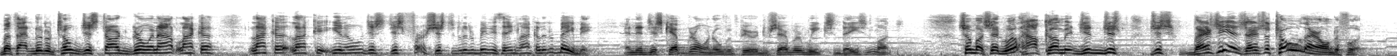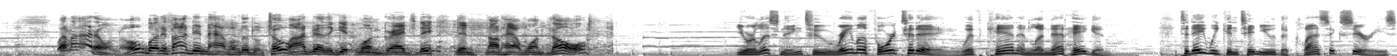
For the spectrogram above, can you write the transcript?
But that little toe just started growing out like a, like a, like a, you know, just, just first, just a little bitty thing, like a little baby, and then just kept growing over a period of several weeks and days and months. Somebody said, "Well, how come it just, just there is? There's a toe there on the foot." Well, I don't know, but if I didn't have a little toe, I'd rather get one gradually than not have one at all. You're listening to Rhema for Today with Ken and Lynette Hagin. Today we continue the classic series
